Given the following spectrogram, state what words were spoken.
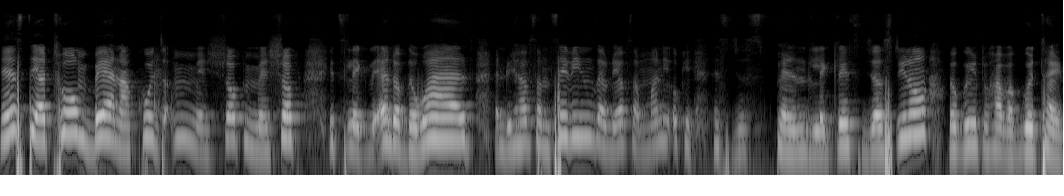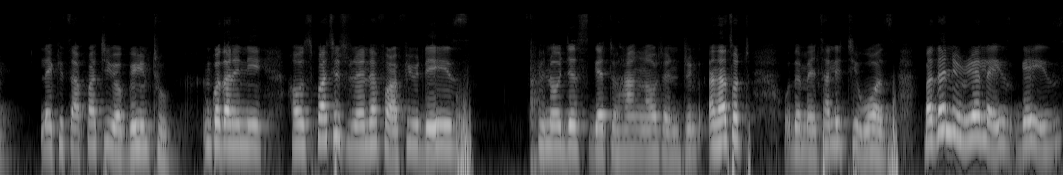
Yes stay at home bear anakuja mmeshop mmeshop it's like the end of the world and we have some savings and we have some money. Okay let's just spend. Like let's just you know we're going to have a good time. Like it's a party you're going to. Mkodhani ni house party tunaenda for a few days you know just get to hang out and drink. And that's what the mentality was. But then you realize guys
